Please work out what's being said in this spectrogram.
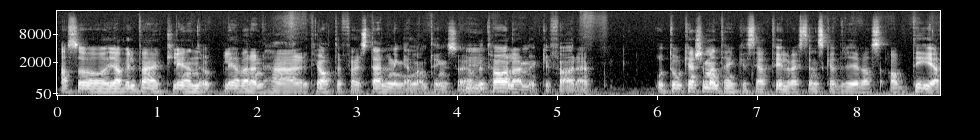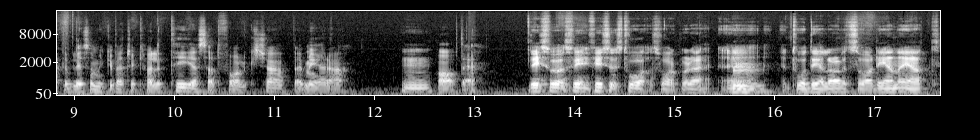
alltså jag vill verkligen uppleva den här teaterföreställningen eller någonting så jag Mm. betalar mycket för det. Och då kanske man tänker sig att tillväxten ska drivas av det, att det blir så mycket bättre kvalitet så att folk köper mera Mm. av det. Det, är så, det finns ju två svar på det där. Eh, Mm. Två delar av ett svar. Det ena är att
